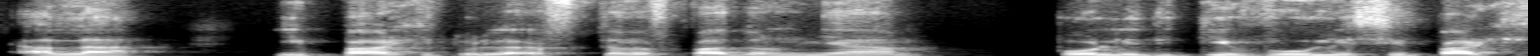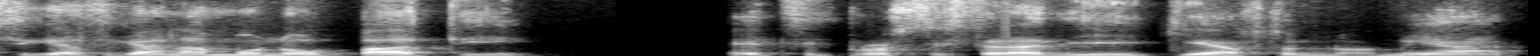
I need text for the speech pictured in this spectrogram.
Αλλά υπάρχει τέλος πάντων μια πολιτική βούληση, υπάρχει σιγά σιγά ένα μονοπάτι έτσι, προς τη στρατηγική αυτονομία.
